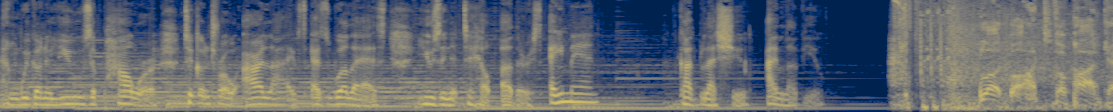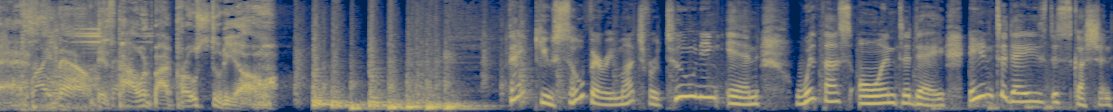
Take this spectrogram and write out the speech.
and we're going to use the power to control our lives as well as using it to help others. Amen. God bless you. I love you. Bloodbought, the podcast, right now is powered by Pro Studio. Thank you so very much for tuning in with us on today. In today's discussion,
